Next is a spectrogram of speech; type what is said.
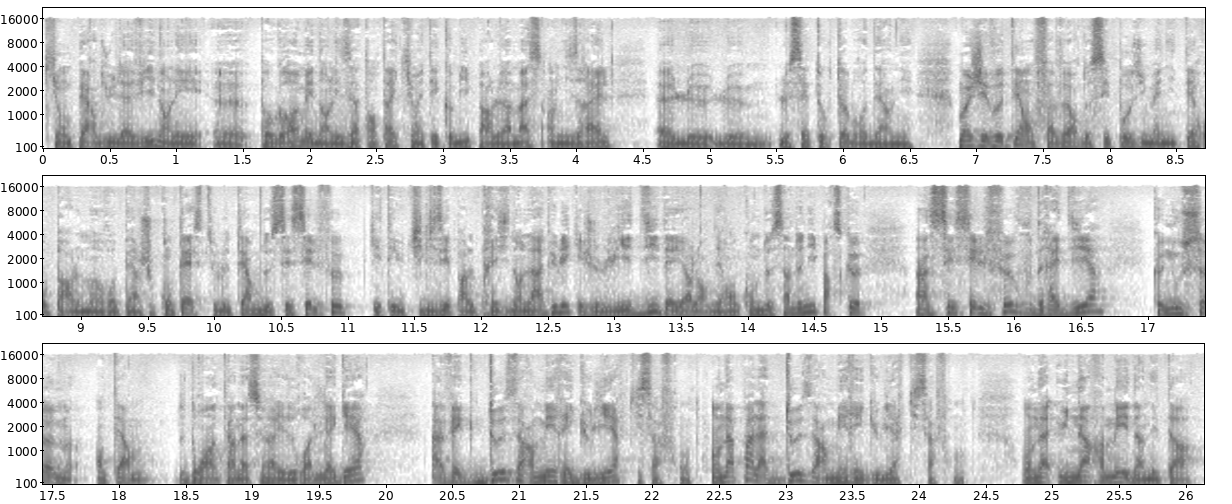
qui ont perdu la vie dans les pogroms et dans les attentats qui ont été commis par le Hamas en Israël euh, le, 7 octobre dernier. Moi, j'ai voté en faveur de ces pauses humanitaires au Parlement européen. Je conteste le terme de cessez-le-feu qui était utilisé par le président de la République et je lui ai dit d'ailleurs lors des rencontres de Saint-Denis parce que un cessez-le-feu voudrait dire que nous sommes, en termes de droit international et de droit de la guerre, avec deux armées régulières qui s'affrontent. On n'a pas là deux armées régulières qui s'affrontent. On a une armée d'un État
